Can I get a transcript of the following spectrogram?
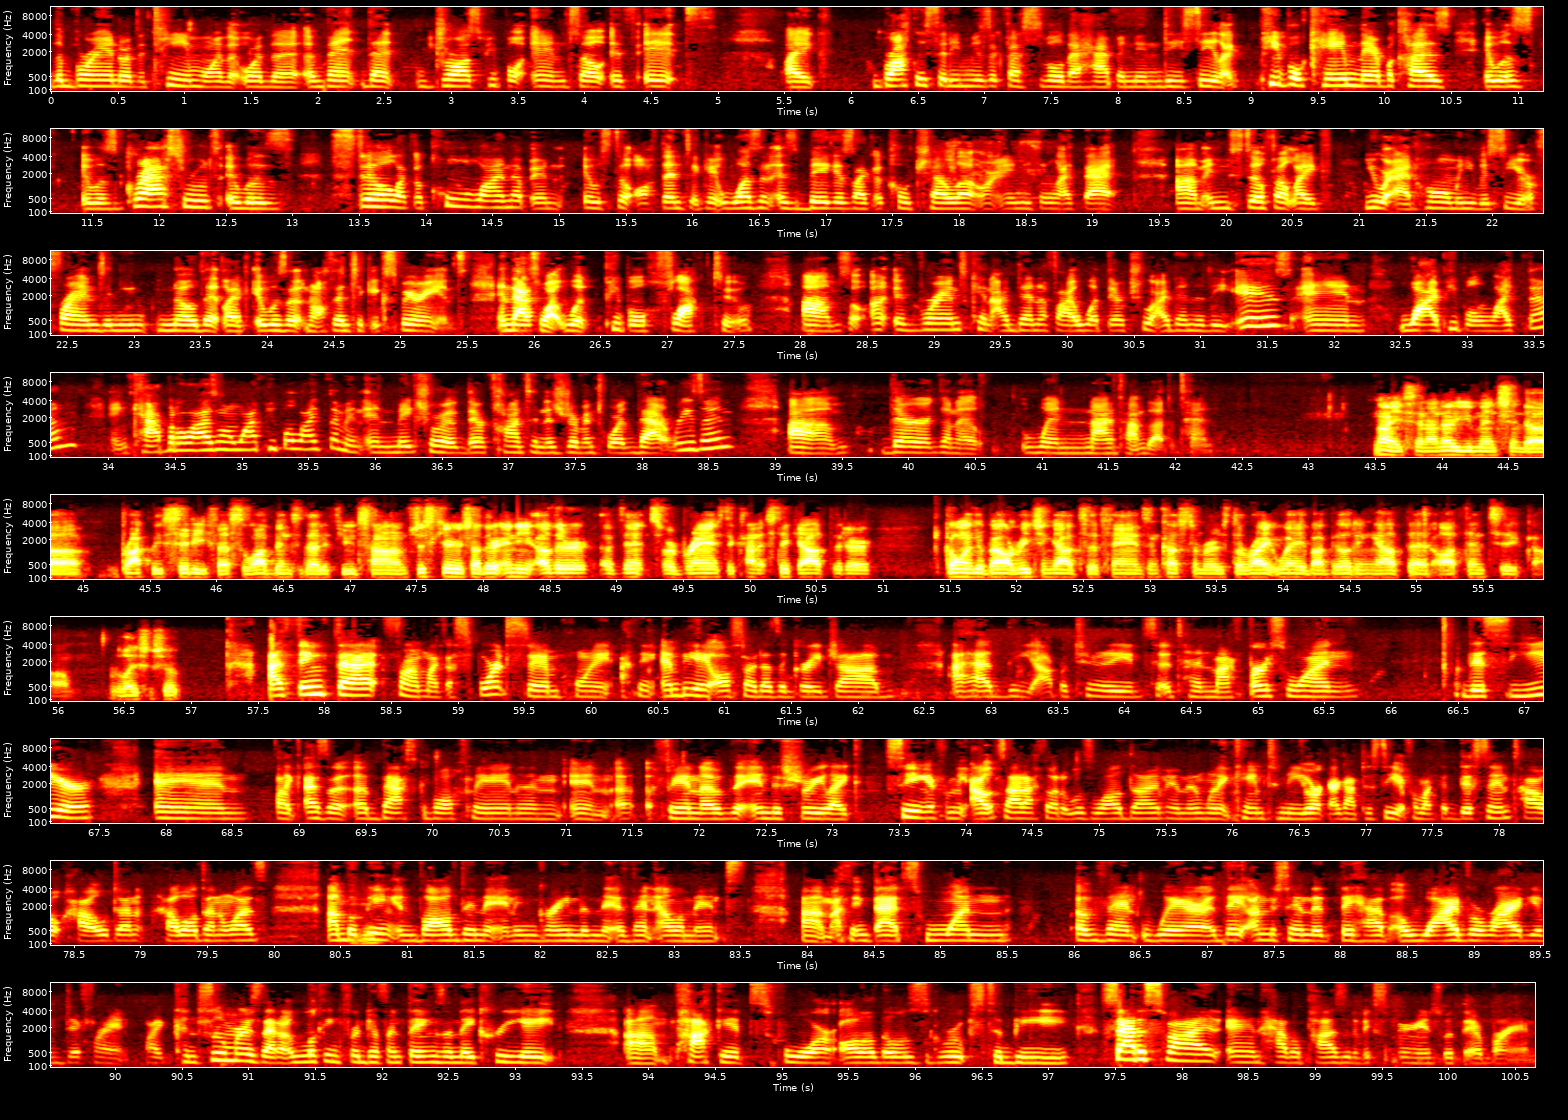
the brand or the team or the or the event that draws people in. So if it's like Broccoli City Music Festival that happened in DC. Like people came there because it was it was grassroots. It was still like a cool lineup and it was still authentic. It wasn't as big as like a Coachella or anything like that. Um, and you still felt like you were at home and you would see your friends and you know that like it was an authentic experience and that's what what people flock to um, so uh, if brands can identify what their true identity is and why people like them and capitalize on why people like them and, and make sure their content is driven toward that reason, um, they're gonna win nine times out of ten. Nice, and I know you mentioned uh, Broccoli City Festival. I've been to that a few times. Just curious, are there any other events or brands that kind of stick out that are going about reaching out to fans and customers the right way by building out that authentic um, relationship? I think that from like a sports standpoint, I think NBA All Star does a great job I had the opportunity to attend my first one this year, and like as a, a basketball fan and and a, a, fan of the industry, like seeing it from the outside, I thought it was well done. And then when it came to New York, I got to see it from like a distance how how done how well done it was. Um, but mm-hmm. being involved in it and ingrained in the event elements, um, I think that's one event where they understand that they have a wide variety of different like consumers that are looking for different things and they create um, pockets for all of those groups to be satisfied and have a positive experience with their brand.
